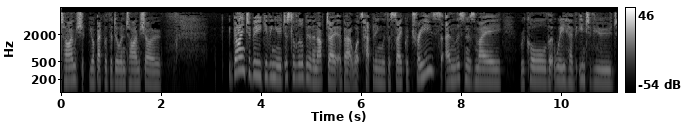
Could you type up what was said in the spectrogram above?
Time. Sh- you're back with the Doing Time show. Going to be giving you just a little bit of an update about what's happening with the sacred trees, and listeners may recall that we have interviewed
